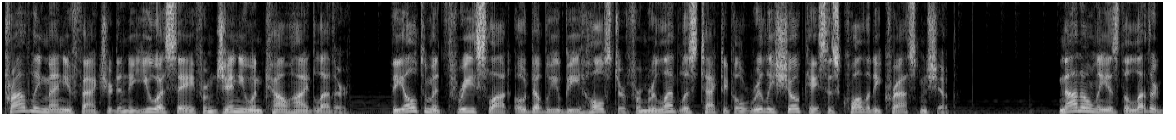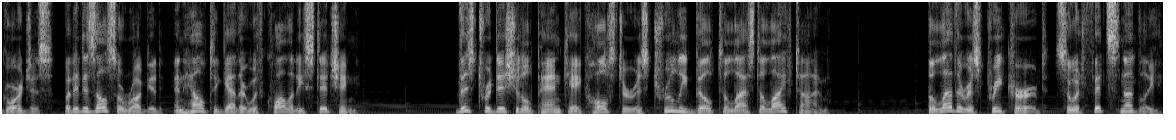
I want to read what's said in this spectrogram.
Proudly manufactured in the USA from genuine cowhide leather, the Ultimate 3-Slot OWB holster from Relentless Tactical really showcases quality craftsmanship. Not only is the leather gorgeous, but it is also rugged and held together with quality stitching. This traditional pancake holster is truly built to last a lifetime. The leather is pre-curved so it fits snugly,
